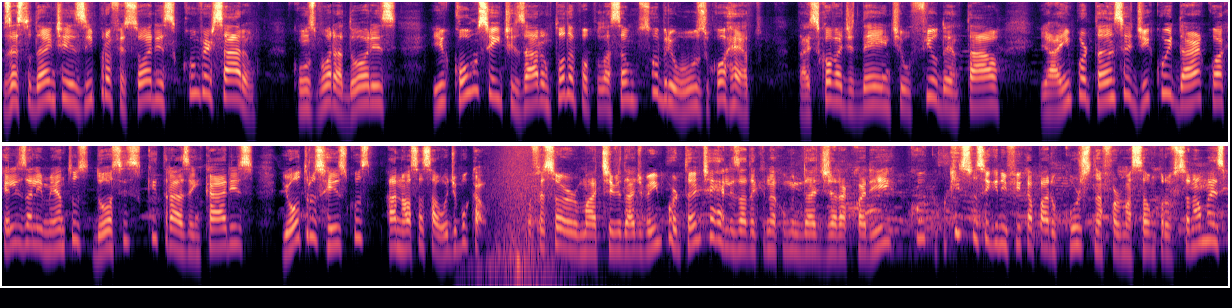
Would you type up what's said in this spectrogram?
Os estudantes e professores conversaram com os moradores e conscientizaram toda a população sobre o uso correto da escova de dente, o fio dental e a importância de cuidar com aqueles alimentos doces que trazem cáries e outros riscos à nossa saúde bucal. Professor, uma atividade bem importante é realizada aqui na comunidade de Araquari. O que isso significa para o curso na formação profissional, mas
